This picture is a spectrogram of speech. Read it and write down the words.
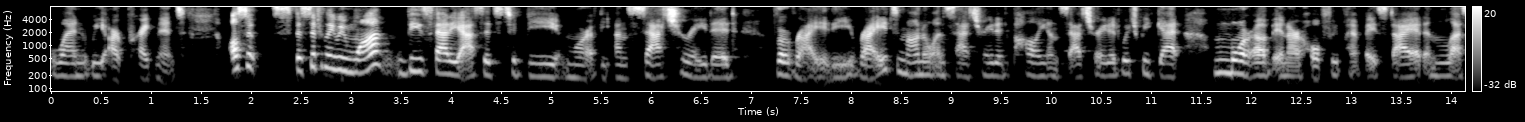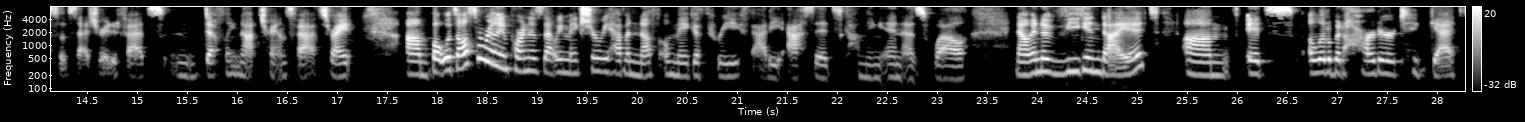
when we are pregnant. Also specifically we want these fatty acids to be more of the unsaturated variety, right? Monounsaturated, polyunsaturated, which we get more of in our whole food plant based diet and less of saturated fats, and definitely not trans fats, right? Um, but what's also really important is that we make sure we have enough omega 3 fatty acids coming in as well. Now, in a vegan diet, um, it's a little bit harder to get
